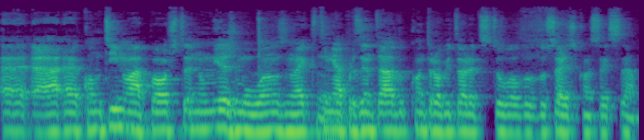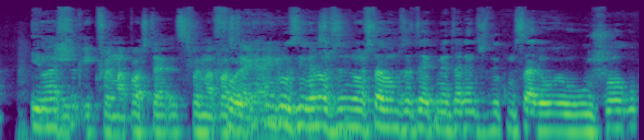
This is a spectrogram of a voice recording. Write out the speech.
a, a, a, contínua aposta no mesmo 11 não é, que tinha apresentado contra o Vitória de Setúbal do, do Sérgio Conceição? Eu acho... E, e, que foi uma aposta, foi uma aposta foi. ganha. Inclusive, nós, nós estávamos até a comentar antes de começar o, o jogo,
